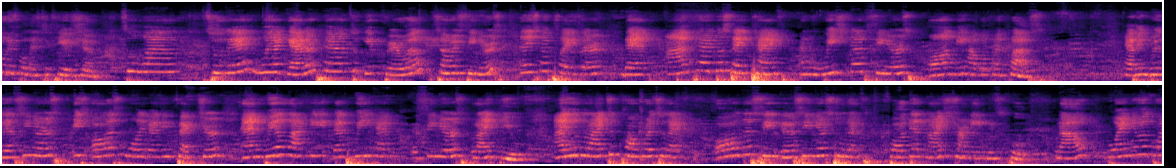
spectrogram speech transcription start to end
beautiful institution. So well, today we are gathered here to give farewell to our seniors and it's my pleasure that I'm here to say thanks and wish the seniors on behalf of my class. Having brilliant seniors is always a motivating factor and we are lucky that we have seniors like you. I would like to congratulate all the uh, senior students for their nice journey in this school. Now, when you are going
